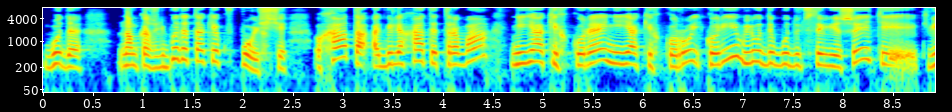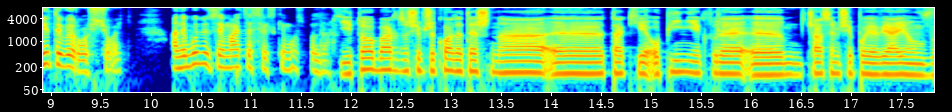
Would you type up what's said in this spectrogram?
буде, нам кажуть, буде так, як в Польщі. Хата, а біля хати трава, ніяких курей, ніяких корів. Люди будуть в селі жити, квіти вирощувати, а не будуть займатися сільським господарством. I to bardzo się przekłada też na e, takie opinie, które e, czasem się pojawiają w,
